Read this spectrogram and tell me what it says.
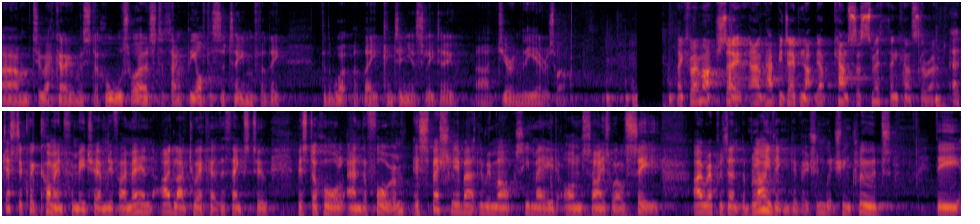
um, to echo Mr. Hall's words to thank the officer team for the for the work that they continuously do uh, during the year as well. Thank you very much. So I'm happy to open up. Yep, Councillor Smith and Councillor Rout. Uh, just a quick comment from me, Chairman, if I may, and I'd like to echo the thanks to Mr Hall and the Forum, especially about the remarks he made on Sizewell C. I represent the Blything Division, which includes the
